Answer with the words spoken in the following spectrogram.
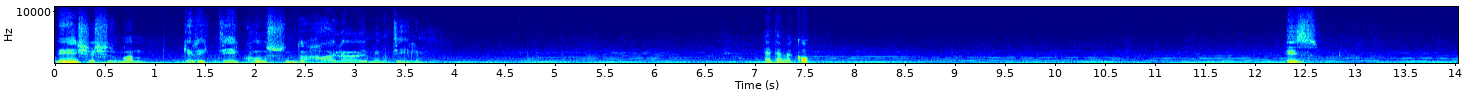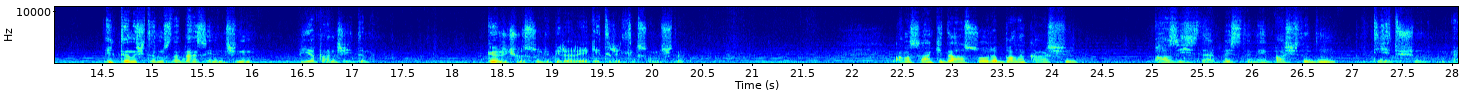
neye şaşırmam gerektiği konusunda hala emin değilim. Ne demek o? Biz ilk tanıştığımızda ben senin için bir yabancıydım. Görücü usulü bir araya getirildik sonuçta. Ama sanki daha sonra bana karşı bazı hisler beslemeye başladın diye düşündüm ya.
